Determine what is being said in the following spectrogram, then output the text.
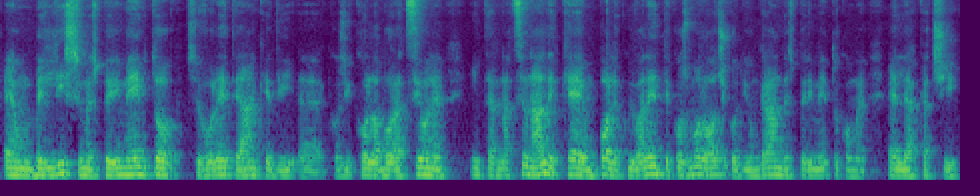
è un bellissimo esperimento, se volete, anche di eh, così, collaborazione internazionale, che è un po' l'equivalente cosmologico di un grande esperimento come LHC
